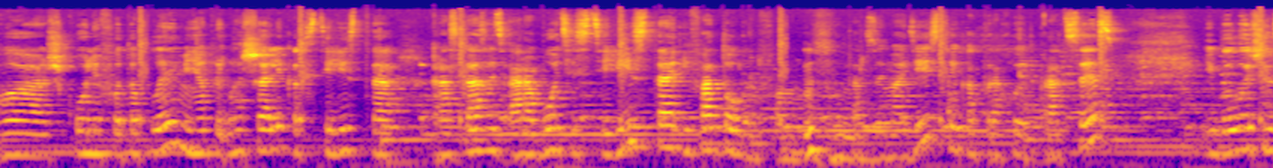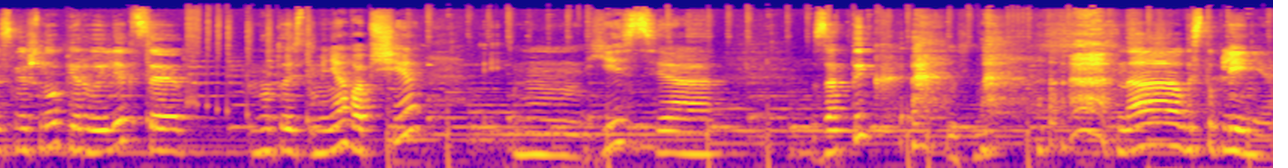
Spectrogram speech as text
в школе фотоплей, меня приглашали как стилиста рассказывать о работе стилиста и фотографа, вот, о взаимодействии, как проходит процесс. И было очень смешно, первая лекция, ну то есть у меня вообще есть э, затык на выступление.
